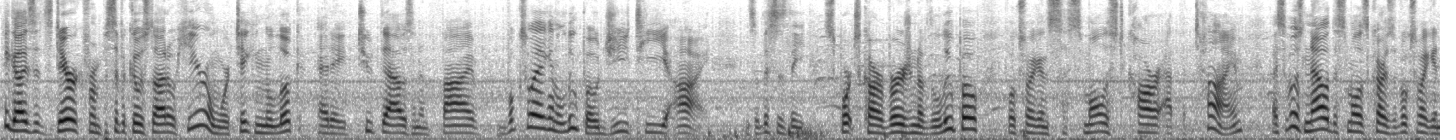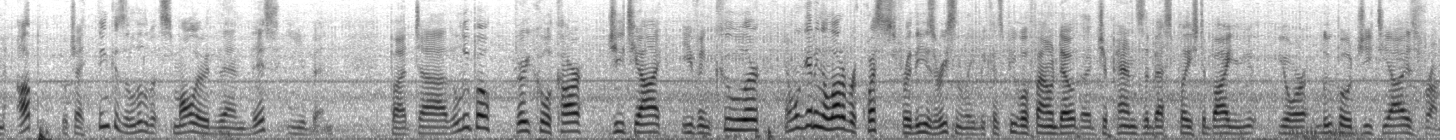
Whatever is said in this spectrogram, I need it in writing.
Hey guys, it's Derek from Pacific Coast Auto here, and we're taking a look at a 2005 Volkswagen Lupo GTI. And so this is the sports car version of the Lupo, Volkswagen's smallest car at the time. I suppose now the smallest car is the Volkswagen Up, which I think is a little bit smaller than this even. But uh, the Lupo, very cool car. GTI, even cooler. And we're getting a lot of requests for these recently because people found out that Japan's the best place to buy your, your Lupo GTIs from.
